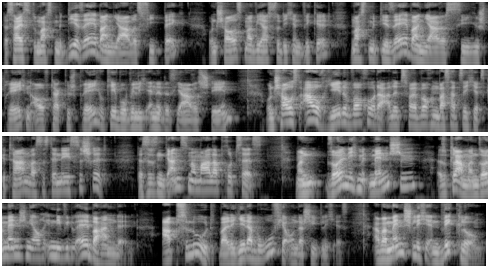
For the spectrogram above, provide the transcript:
Das heißt, du machst mit dir selber ein Jahresfeedback und schaust mal, wie hast du dich entwickelt, machst mit dir selber ein Jahreszielgespräch, ein Auftaktgespräch, okay, wo will ich Ende des Jahres stehen und schaust auch jede Woche oder alle zwei Wochen, was hat sich jetzt getan, was ist der nächste Schritt. Das ist ein ganz normaler Prozess. Man soll nicht mit Menschen, also klar, man soll Menschen ja auch individuell behandeln. Absolut, weil jeder Beruf ja unterschiedlich ist. Aber menschliche Entwicklung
